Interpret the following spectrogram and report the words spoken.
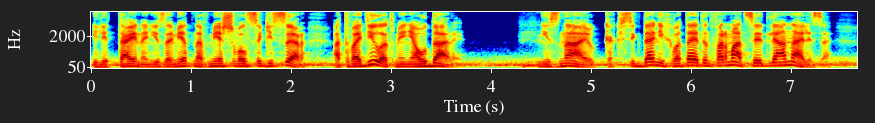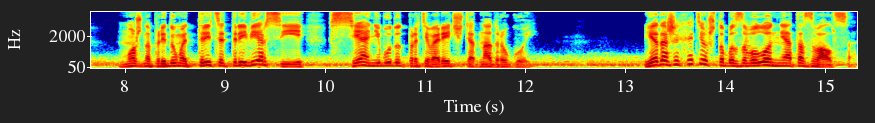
Или тайно незаметно вмешивался Гессер, отводил от меня удары? Не знаю, как всегда не хватает информации для анализа. Можно придумать 33 версии, и все они будут противоречить одна другой. Я даже хотел, чтобы Завулон не отозвался.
